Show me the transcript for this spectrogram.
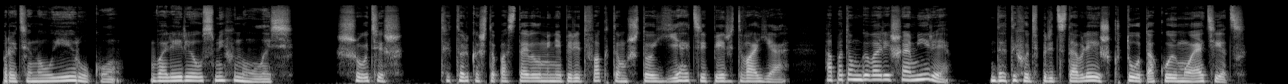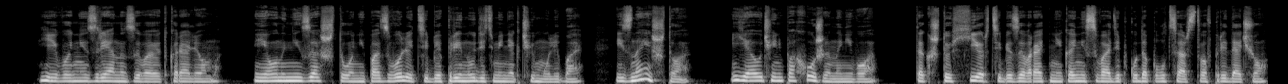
протянул ей руку. Валерия усмехнулась. Шутишь? Ты только что поставил меня перед фактом, что я теперь твоя, а потом говоришь о мире? Да ты хоть представляешь, кто такой мой отец? Его не зря называют королем. И он ни за что не позволит тебе принудить меня к чему-либо. И знаешь что? Я очень похожа на него. Так что хер тебе завратник, а не свадебку до полцарства в придачу.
